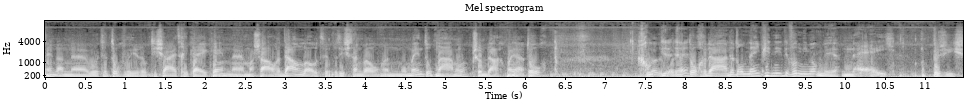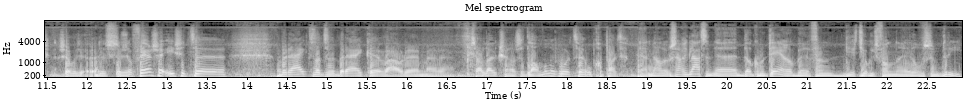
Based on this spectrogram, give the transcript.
En dan eh, wordt er toch weer op die site gekeken en eh, massaal gedownload. Dat is dan wel een momentopname op zo'n dag, maar ja, toch. Goed, dat wordt dat toch gedaan. Dat ontneemt je in ieder geval niemand meer. Nee, precies. Zo, dus, voor eh, zover ze is het eh, bereikt wat we bereiken wouden. Maar eh, het zou leuk zijn als het landelijk wordt eh, opgepakt. Ja, nou zag ik laatst een eh, documentaire van discjockeys van eh, Hilversum 3.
